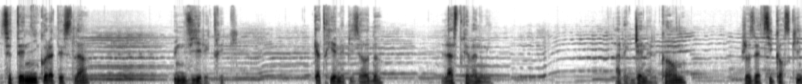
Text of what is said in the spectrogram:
C'était Nikola Tesla une vie électrique. Quatrième épisode, L'astre évanoui. Avec Jane Alcorn, Joseph Sikorski,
